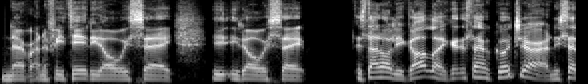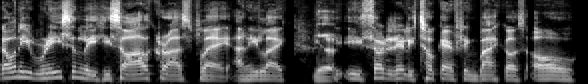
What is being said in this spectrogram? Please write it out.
never." And if he did, he'd always say, he'd always say, is that all you got? Like, is that how good you are? And he said only recently he saw Alcaraz play, and he like, yeah, he, he sort of nearly took everything back. Goes, oh,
